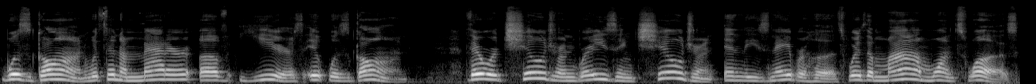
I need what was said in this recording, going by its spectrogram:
was gone within a matter of years. It was gone. There were children raising children in these neighborhoods where the mom once was,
